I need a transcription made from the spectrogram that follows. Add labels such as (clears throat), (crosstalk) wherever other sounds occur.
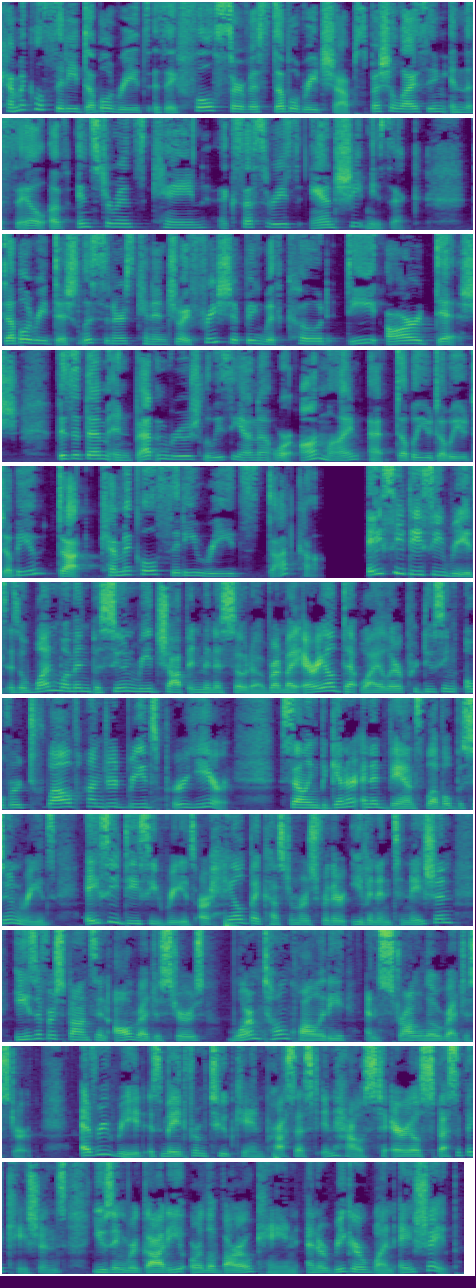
Chemical City Double Reeds is a full-service double reed shop specializing in the sale of instruments, cane, accessories, and sheet music. Double Reed Dish listeners can enjoy free shipping with code DRDISH. Visit them in Baton Rouge, Louisiana, or online at www.chemicalcityreeds.com. ACDC Reeds is a one woman bassoon reed shop in Minnesota run by Ariel Detweiler, producing over 1,200 reeds per year. Selling beginner and advanced level bassoon reeds, ACDC Reeds are hailed by customers for their even intonation, ease of response in all registers, warm tone quality, and strong low register. Every reed is made from tube cane processed in-house to Ariel's specifications using Rigotti or Lavaro cane and a Rieger 1A shape.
